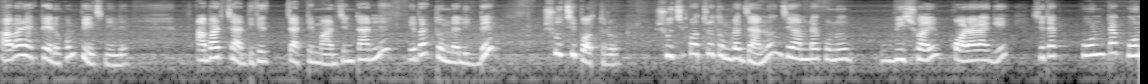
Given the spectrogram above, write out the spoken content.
আবার একটা এরকম পেজ নিলে। আবার চারদিকে চারটে মার্জিন টানলে, এবার তোমরা লিখবে সূচিপত্র। সূচিপত্র তোমরা জানো যে আমরা কোনো বিষয় করার আগে সেটা কোনটা কোন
